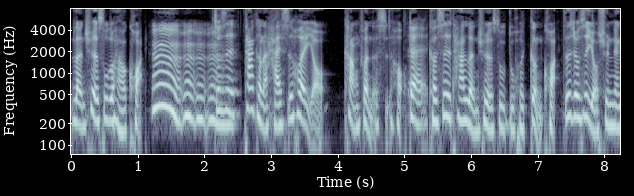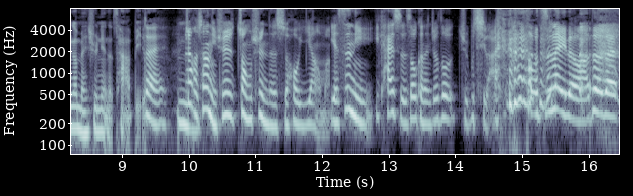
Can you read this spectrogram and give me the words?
冷却的速度还要快。嗯嗯嗯嗯嗯，就是他可能还是会有。亢奋的时候，对，可是它冷却的速度会更快，这就是有训练跟没训练的差别。对，就好像你去重训的时候一样嘛，也是你一开始的时候可能就都举不起来 什么之类的嘛，对不对？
